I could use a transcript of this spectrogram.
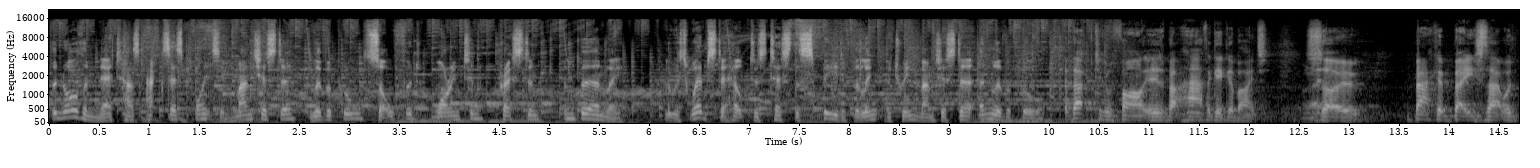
The Northern Net has access points in Manchester, Liverpool, Salford, Warrington, Preston and Burnley. Lewis Webster helped us test the speed of the link between Manchester and Liverpool. That particular file is about half a gigabyte. Right. So back at base that would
